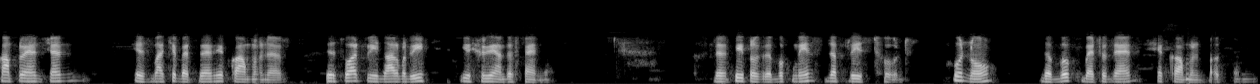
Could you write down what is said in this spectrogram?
comprehension is much better than a commoner. This is what we normally usually understand. The people of the book means the priesthood, who know the book better than a common person.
